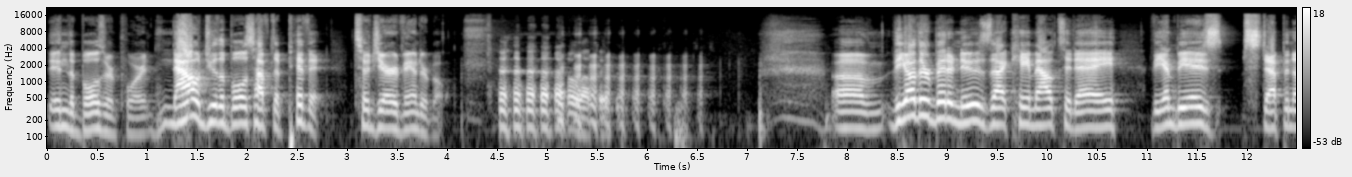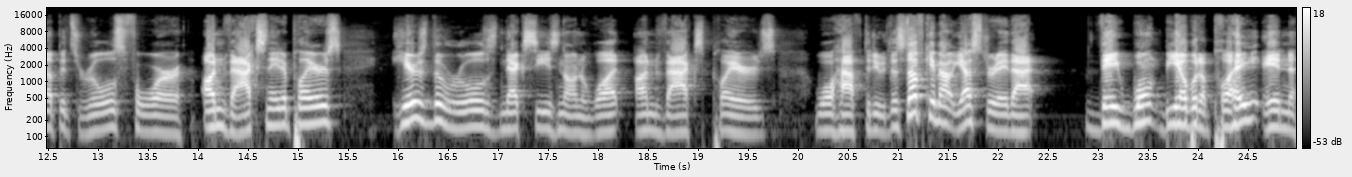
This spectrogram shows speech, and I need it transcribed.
in the Bulls report. Now, do the Bulls have to pivot to Jared Vanderbilt? I love it. Um, the other bit of news that came out today, the NBA's stepping up its rules for unvaccinated players. Here's the rules next season on what unvax players will have to do. The stuff came out yesterday that they won't be able to play in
